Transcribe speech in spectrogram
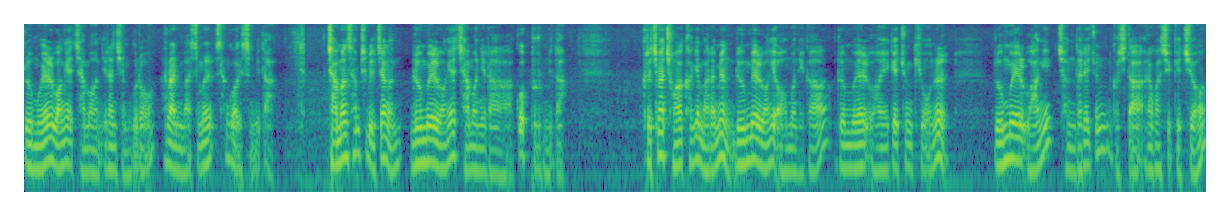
르무엘 왕의 잠언이란 제목으로 하나님 말씀을 상고하겠습니다. 잠언 31장은 르무엘 왕의 잠언이라고 부릅니다. 그렇지만 정확하게 말하면 르무엘 왕의 어머니가 르무엘 왕에게 준 기원을 르무엘 왕이 전달해 준 것이다 라고 할 수 있겠죠.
